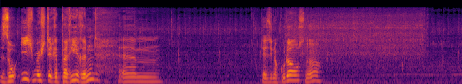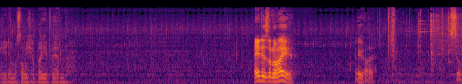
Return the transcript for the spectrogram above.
So, ich möchte reparieren. Ähm, der sieht noch gut aus, ne? Nee, der muss noch nicht repariert werden. Ey, der ist doch heil. Egal. So.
